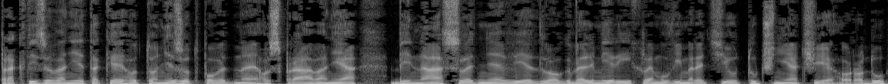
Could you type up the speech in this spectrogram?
Praktizovanie takéhoto nezodpovedného správania by následne viedlo k veľmi rýchlemu vymretiu tučniačieho rodu,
